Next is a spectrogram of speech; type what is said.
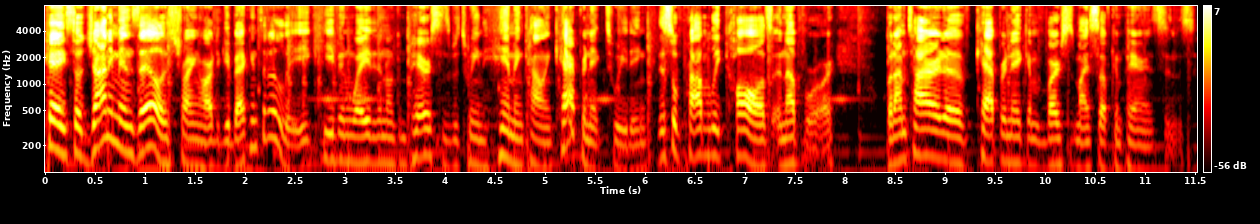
Okay, so Johnny Manziel is trying hard to get back into the league. He even weighed in on comparisons between him and Colin Kaepernick tweeting. This will probably cause an uproar, but I'm tired of Kaepernick versus myself comparisons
